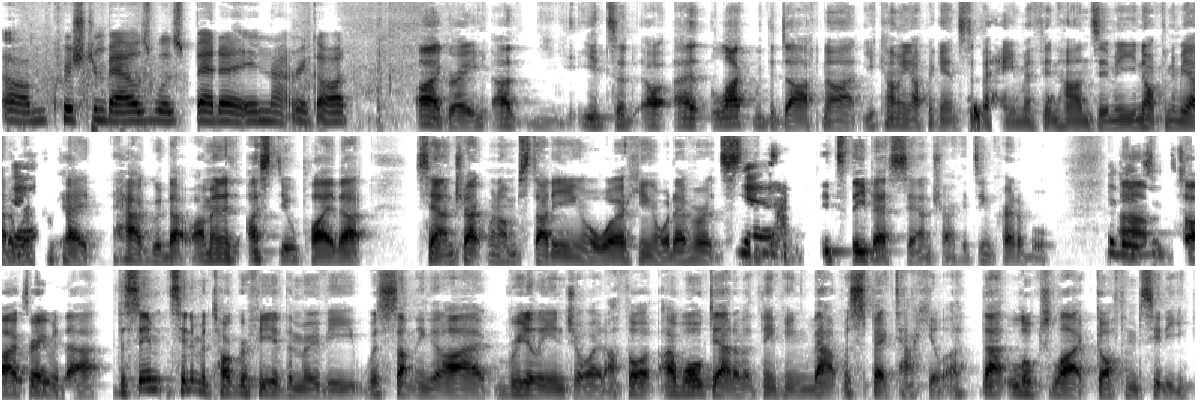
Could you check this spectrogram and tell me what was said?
um, Christian Bale's was better in that regard. I agree. Uh, it's a, uh, like with the Dark Knight, you're coming up against a behemoth in Hans Zimmer. You're not going to be able to Yeah. replicate how good that. I mean, I still play that soundtrack when I'm studying or working or whatever. It's Yeah. it's, it's the best soundtrack. It's incredible. It Um, is. so I agree with that. The cin- cinematography of the movie was something that I really enjoyed. I thought I walked out of it thinking that was spectacular. That looked like Gotham City.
